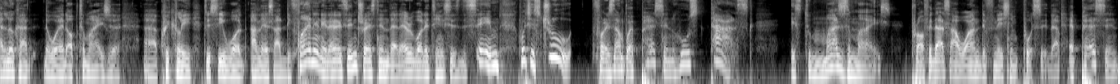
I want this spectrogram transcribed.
I look at the word optimizer uh, quickly to see what others are defining it. And it's interesting that everybody thinks it's the same, which is true. For example, a person whose task is to maximize profit. That's how one definition puts it. A person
